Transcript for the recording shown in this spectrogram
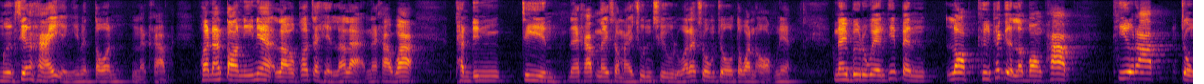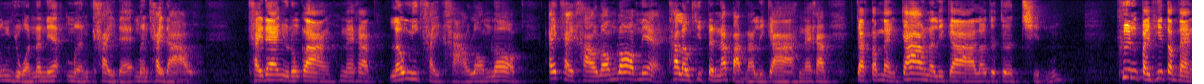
เมืองเซี่ยงไฮ้อย่างนี้เป็นต้นนะครับ เพราะนั้นตอนนี้เนี่ยเราก็จะเห็นแล้วแหละนะครับว่าแผ่นดินจีนนะครับในสมัยชุนชิว หรือว่าราชวงศ์โจวตะวันออกเนี่ยในบริเวณที่เป็นรอบคือถ้าเกิดเรามองภาพที่ราบจงหยวนอันเนี้ยเหมือนไข่แดงเหมือนไข่ดาว ไข่แดงอยู่ตรงกลางนะครับ แล้วมีไข่ขาวล้อมรอบ ไอ้ไข่ขาวล้อมรอบเนี่ยถ้าเราคิดเป็นหน้าปัดนาฬิกานะครับ จากตำแหน่ง 9 นาฬิกาเราจะเจอฉิน ขึ้นไปที่ตำแหน่ง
